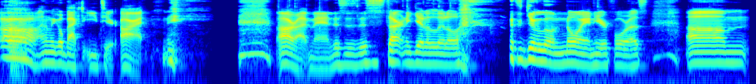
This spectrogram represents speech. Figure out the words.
Oh, and then we go back to E tier. All right. All right, man. This is this is starting to get a little it's getting a little annoying here for us. Um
